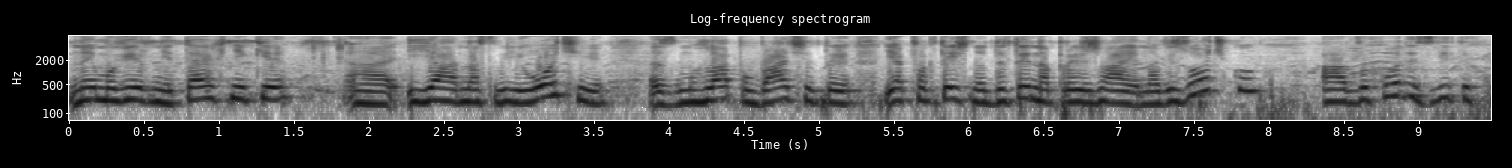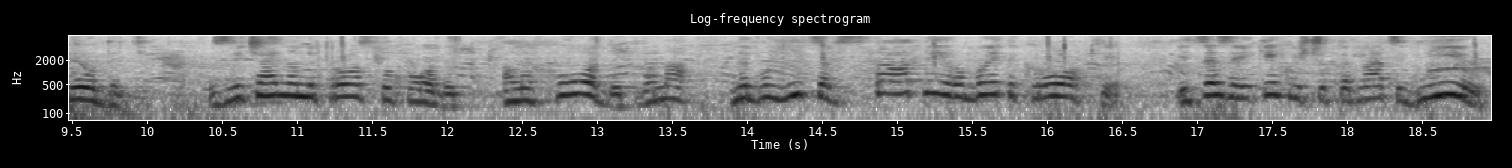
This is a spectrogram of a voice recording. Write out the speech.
неймовірні техніки. Е, І я на свої очі змогла побачити, як фактично дитина приїжджає на візочку, а виходить звідти ходить. Звичайно, не просто ходить, але ходить. Вона не боїться встати і робити кроки. І це за якихось 14 днів.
